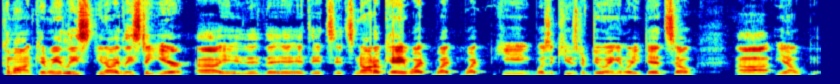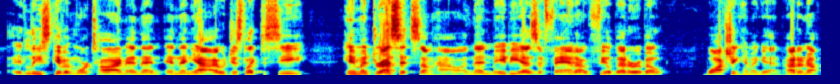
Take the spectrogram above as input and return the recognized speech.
come on, can we at least you know at least a year? Uh, it, it, it's it's not okay what what what he was accused of doing and what he did. So uh, you know at least give it more time, and then and then yeah, I would just like to see him address it somehow, and then maybe as a fan, Yeah. I would feel better about watching him again. I don't know.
